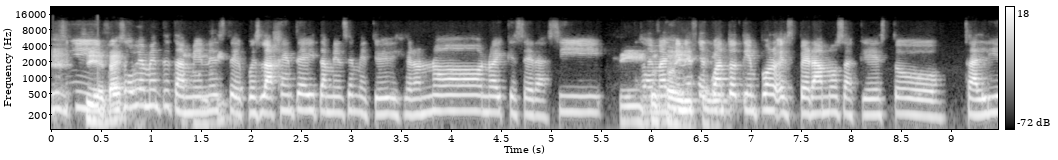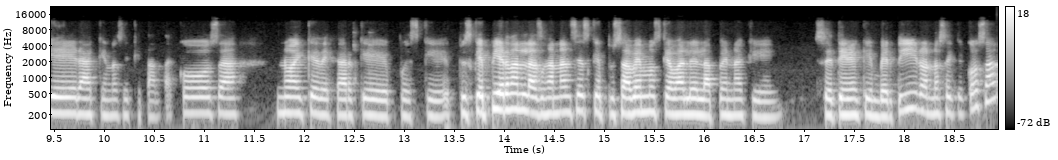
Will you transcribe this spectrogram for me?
Sí, Sí, pues obviamente también, Sí. este, pues la gente ahí también se metió y dijeron, no, no hay que ser así. Sí, O sea, justo imagínense cuánto tiempo esperamos a que esto saliera, que no sé qué tanta cosa. No hay que dejar que, pues, que, pues, que pierdan las ganancias que, pues, sabemos que vale la pena que se tiene que invertir o no sé qué cosa.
